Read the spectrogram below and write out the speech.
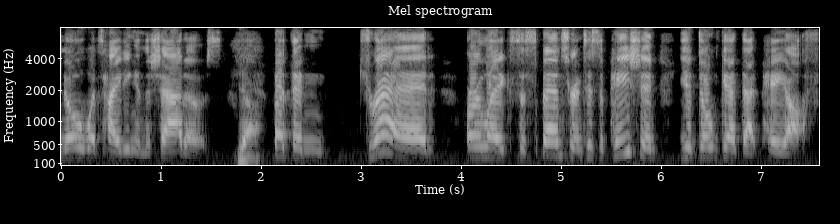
know what's hiding in the shadows Yeah. but then dread or like suspense or anticipation you don't get that payoff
